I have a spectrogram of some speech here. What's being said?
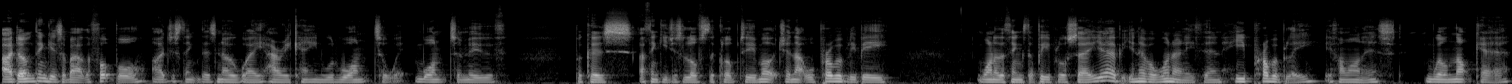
I don't think it's about the football. I just think there's no way Harry Kane would want to wi- want to move because I think he just loves the club too much, and that will probably be one of the things that people will say. Yeah, but you never won anything. He probably, if I'm honest, will not care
